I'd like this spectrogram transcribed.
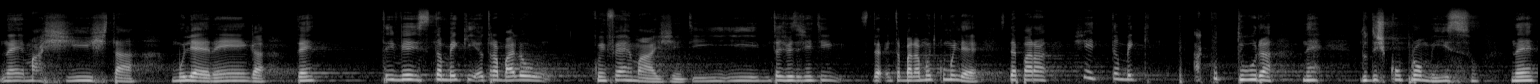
né, machista, mulherenga, tem, tem vezes também que eu trabalho com enfermagem, gente, e, e muitas vezes a gente trabalhar muito com mulher, se depara, gente, também que a cultura, né, do descompromisso, né?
